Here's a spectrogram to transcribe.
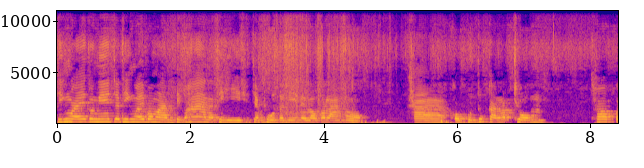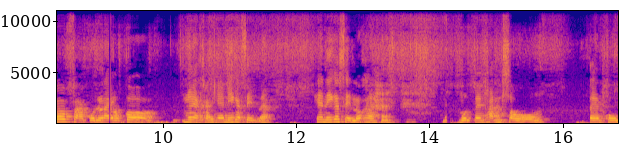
ทิ้งไว้ตรงนี้จะทิ้งไว้ประมาณสิบห้านาทีแชมพูตัวนี้แล้วเราก็ล้างออก ค่ะ ขอบคุณทุกการรับชม ชอบก็ฝากกดไลค์แล้วก็เนี่ยค่ะแค่นี้ก็เสร็จแล้ว แค่นี้ก็เสร็จแล้วค่ะ หมดไปพันสองแต่ผม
